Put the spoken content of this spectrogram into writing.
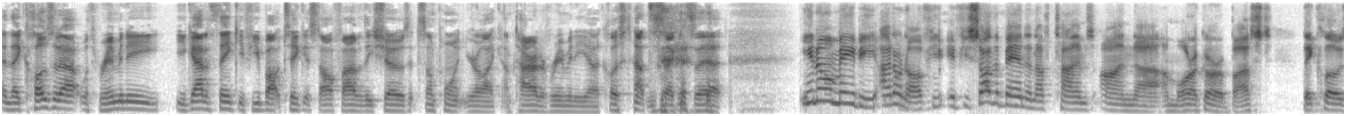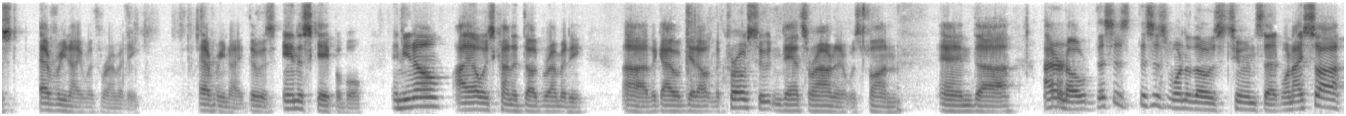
And they close it out with Remedy. You got to think if you bought tickets to all five of these shows, at some point you're like, I'm tired of Remedy uh, closing out the second set. You know, maybe I don't know if you if you saw the band enough times on uh, Amorica or Bust, they closed every night with Remedy, every night. There was inescapable, and you know, I always kind of dug Remedy. Uh, the guy would get out in the crow suit and dance around, and it was fun. And uh, I don't know, this is this is one of those tunes that when I saw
